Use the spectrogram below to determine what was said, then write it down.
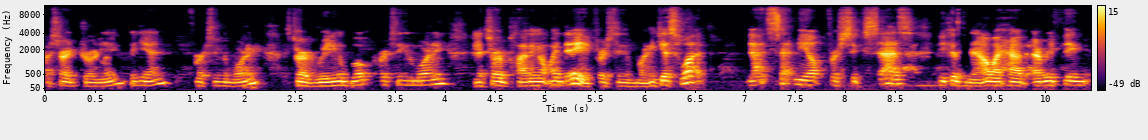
I started journaling again first thing in the morning, I started reading a book first thing in the morning, and I started planning out my day first thing in the morning. Guess what? That set me up for success because now I have everything,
